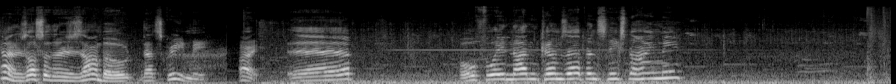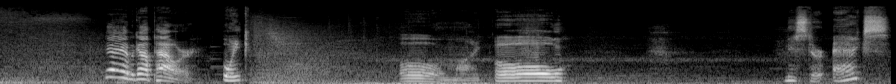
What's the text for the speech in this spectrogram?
Yeah, there's also the Zombo that's greeting me. Alright. Uh, hopefully nothing comes up and sneaks behind me. Yeah, we got power. Oink. Oh my. Oh. Mr. X?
